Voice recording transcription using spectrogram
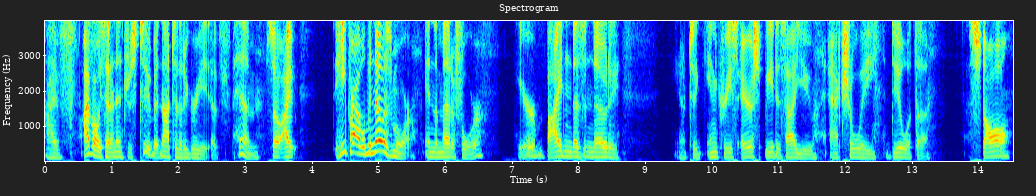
I've I've always had an interest too, but not to the degree of him. So I he probably knows more in the metaphor here. Biden doesn't know to you know to increase airspeed is how you actually deal with a, a stall,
